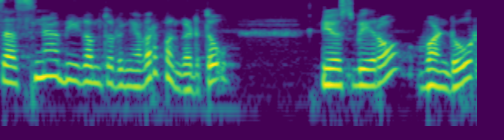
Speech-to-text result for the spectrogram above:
Sasna Beegum തുടങ്ങിയവർ പങ്കെടുത്തു. News bureau Wandoor.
